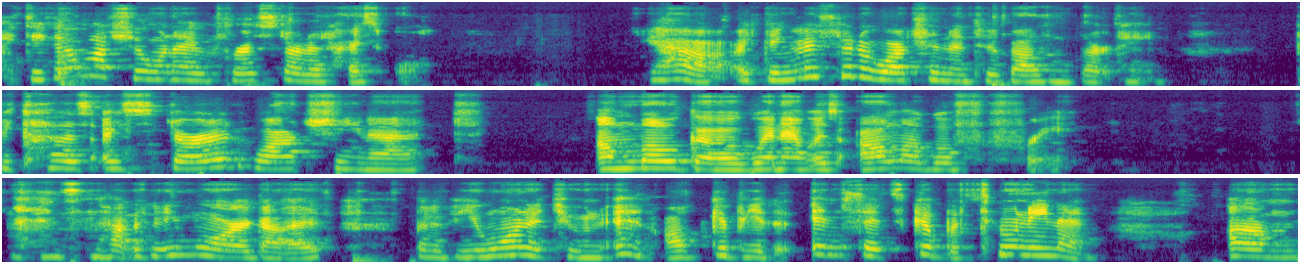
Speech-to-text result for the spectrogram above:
I think I watched it when I first started high school. Yeah, I think I started watching in 2013 because I started watching it on Logo when it was on Logo for free. It's not anymore, guys. But if you want to tune in, I'll give you the inside scoop of tuning in. Um,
